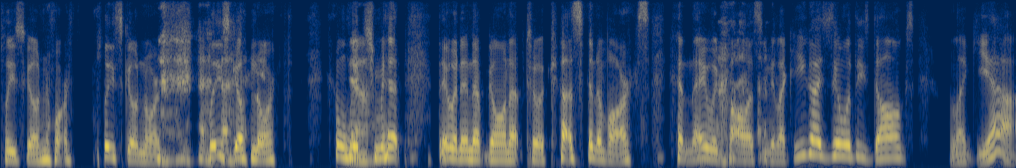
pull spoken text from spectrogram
please go north, please go north. Please go north. Which meant they would end up going up to a cousin of ours and they would call us and be like are you guys dealing with these dogs? We're like yeah.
